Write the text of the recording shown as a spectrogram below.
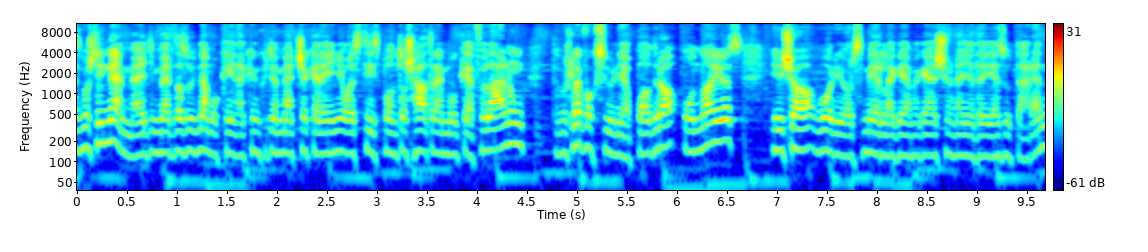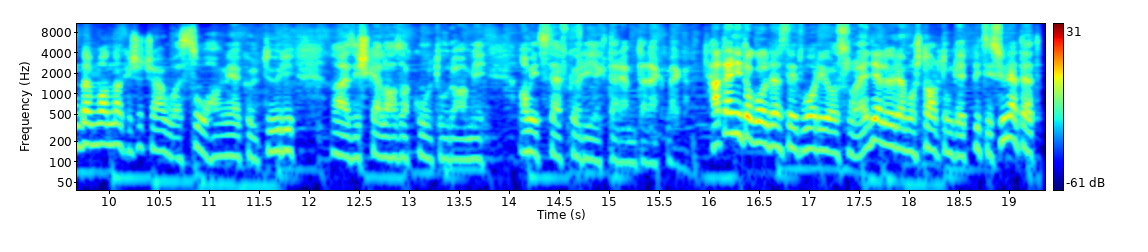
ez most így nem megy, mert az úgy nem oké nekünk, hogy a meccsek elején 8-10 pontos hátrányból kell fölállnunk, te most le fogsz ülni a padra, onnan jössz, és a Warriors mérlege meg első negyedei ezután rendben vannak, és a csávó ezt szóhang nélkül tűri, na ez is kell az a kultúra, ami, amit Steph Curryék teremtenek meg. Hát ennyit a Golden State Warriorsról egyelőre, most tartunk egy pici szünetet,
